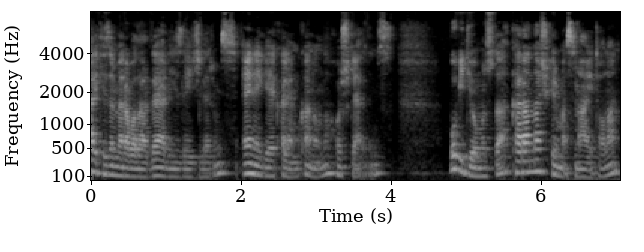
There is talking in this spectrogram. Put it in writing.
Herkese merhabalar değerli izleyicilerimiz. NG Kalem kanalına hoş geldiniz. Bu videomuzda Karandaş firmasına ait olan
